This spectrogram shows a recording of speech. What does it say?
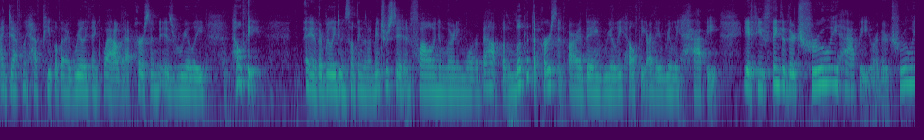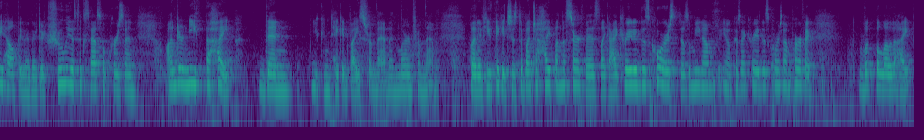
I definitely have people that I really think, wow, that person is really healthy. You know, they're really doing something that I'm interested in following and learning more about. But look at the person. Are they really healthy? Are they really happy? If you think that they're truly happy or they're truly healthy or they're truly a successful person underneath the hype, then you can take advice from them and learn from them. But if you think it's just a bunch of hype on the surface, like I created this course, doesn't mean I'm, you know, because I created this course, I'm perfect. Look below the hype.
